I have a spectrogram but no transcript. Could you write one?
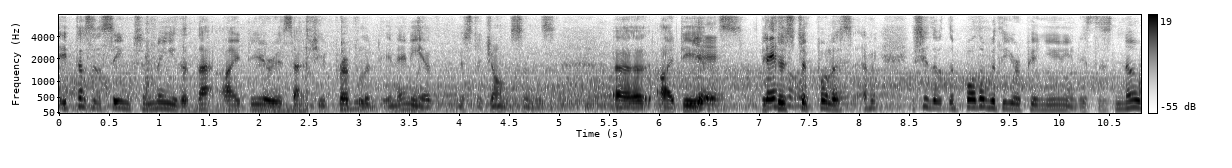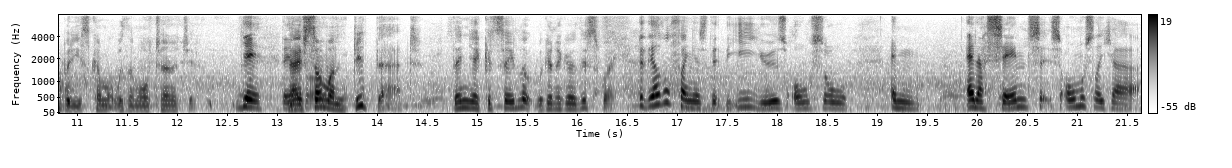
it doesn't seem to me that that idea is actually prevalent in any of Mr. Johnson's uh, ideas. Yeah, because to pull us, I mean, you see, the, the bother with the European Union is there's nobody's come up with an alternative. yeah. Now, if someone did that, then you could say, look, we're going to go this way. But the other thing is that the EU is also, in in a sense, it's almost like a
